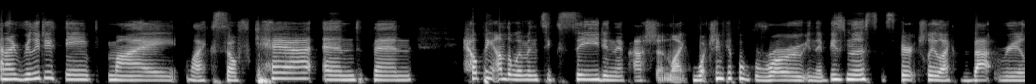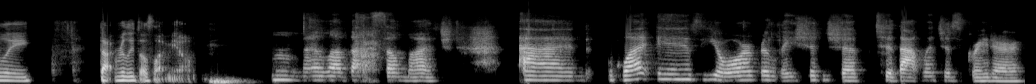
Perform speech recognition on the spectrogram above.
And I really do think my like self care and then helping other women succeed in their passion, like watching people grow in their business spiritually, like that really, that really does light me up. Mm, I love that so much. And what is your relationship to that which is greater,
